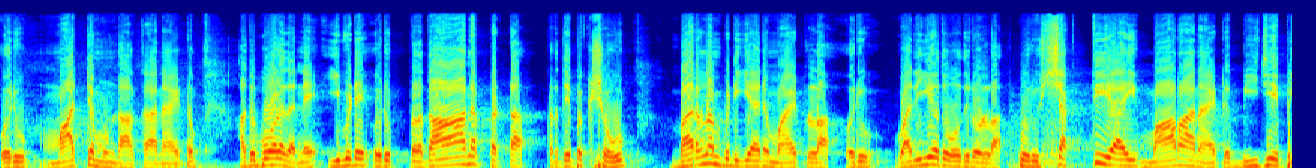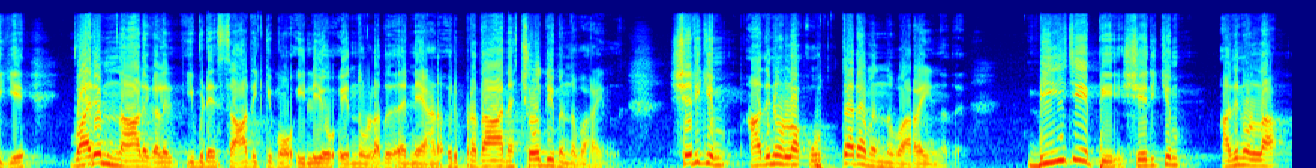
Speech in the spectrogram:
ഒരു മാറ്റമുണ്ടാക്കാനായിട്ടും അതുപോലെ തന്നെ ഇവിടെ ഒരു പ്രധാനപ്പെട്ട പ്രതിപക്ഷവും ഭരണം പിടിക്കാനുമായിട്ടുള്ള ഒരു വലിയ തോതിലുള്ള ഒരു ശക്തിയായി മാറാനായിട്ട് ബി ജെ പിക്ക് വരും നാളുകളിൽ ഇവിടെ സാധിക്കുമോ ഇല്ലയോ എന്നുള്ളത് തന്നെയാണ് ഒരു പ്രധാന ചോദ്യമെന്ന് പറയുന്നത്. ശരിക്കും അതിനുള്ള ഉത്തരമെന്ന് പറയുന്നത് ബി ജെ പി ശരിക്കും അതിനുള്ള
